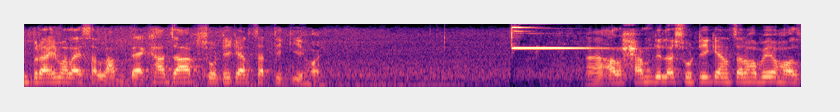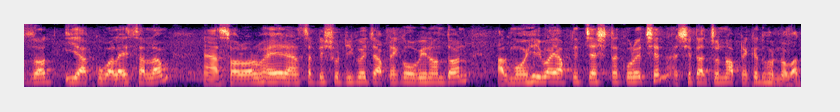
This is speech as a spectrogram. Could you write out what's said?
ইব্রাহিম আলাইসাল্লাম দেখা যাক সঠিক অ্যান্সারটি কি হয়। আলহামদুলিল্লাহ সঠিক অ্যান্সার হবে হজরত ইয়াকুব আলাইসাল্লাম সরোয়ার ভাইয়ের অ্যান্সারটি সঠিক হয়েছে, আপনাকে অভিনন্দন। আর মহি ভাই, আপনি চেষ্টা করেছেন, সেটার জন্য আপনাকে ধন্যবাদ।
